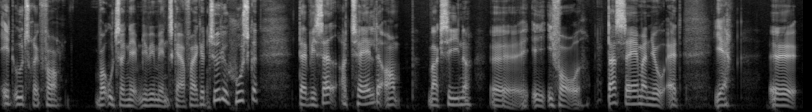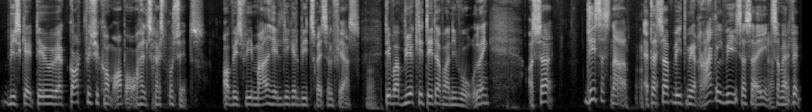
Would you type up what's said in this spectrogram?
et udtryk for, hvor utaknemmelige vi mennesker er. For jeg kan tydeligt huske, da vi sad og talte om vacciner øh, i, i foråret, der sagde man jo, at ja, Øh, vi skal, det vil være godt, hvis vi kommer op over 50 procent. Og hvis vi er meget heldige, kan det blive 60-70. Mm. Det var virkelig det, der var niveauet. Ikke? Og så lige så snart, at der så ved et mirakel viser sig en, ja. som er 5,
